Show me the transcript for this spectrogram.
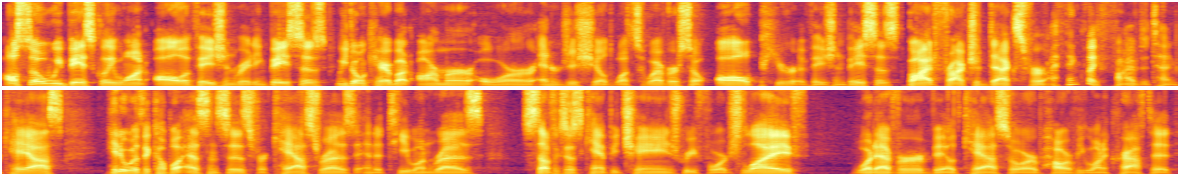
Also, we basically want all evasion rating bases. We don't care about armor or energy shield whatsoever, so all pure evasion bases. Bought Fractured Dex for I think like 5 to 10 Chaos. Hit it with a couple essences for Chaos Res and a T1 Res. Suffixes can't be changed, Reforged Life, whatever, Veiled Chaos Orb, however you want to craft it,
